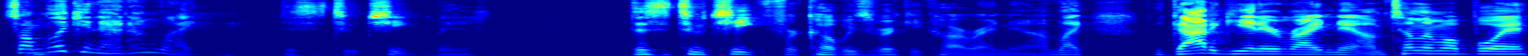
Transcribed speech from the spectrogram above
So I'm looking at it, I'm like, this is too cheap, man. This is too cheap for Kobe's rookie card right now. I'm like, we got to get in right now. I'm telling my boy,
